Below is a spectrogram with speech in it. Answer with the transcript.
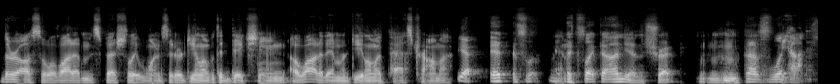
There are also a lot of them, especially ones that are dealing with addiction. A lot of them are dealing with past trauma. Yeah, it, it's Yeah. it's like an onion, Shrek. hmm That's layers,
